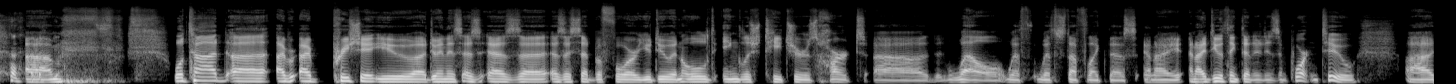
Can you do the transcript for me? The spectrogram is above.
um, well, Todd, uh, I, I, appreciate you uh, doing this. As as uh, as I said before, you do an old English teacher's heart uh, well with with stuff like this, and I and I do think that it is important too uh,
